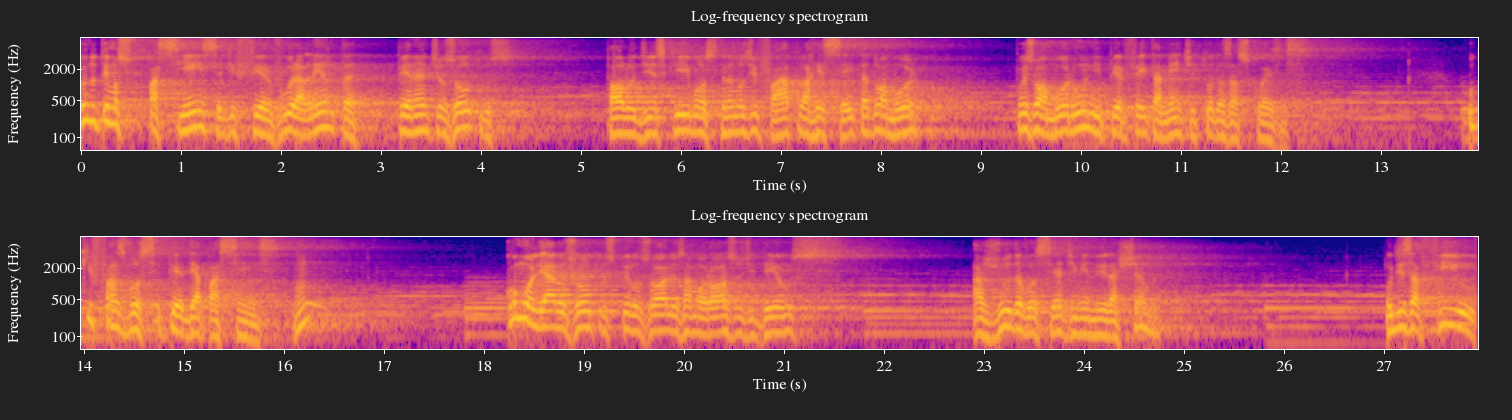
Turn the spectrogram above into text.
Quando temos paciência de fervura lenta perante os outros, Paulo diz que mostramos de fato a receita do amor, pois o amor une perfeitamente todas as coisas. O que faz você perder a paciência? Hum? Como olhar os outros pelos olhos amorosos de Deus ajuda você a diminuir a chama? O desafio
